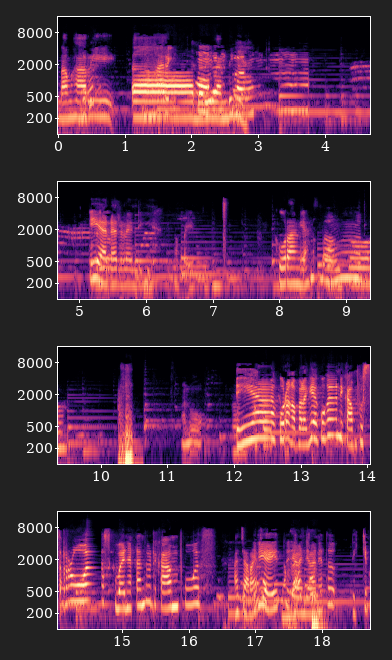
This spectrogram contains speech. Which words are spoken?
enam hari, hari. eh, dari landing ya? Iya dari landingnya. Apa itu? Kurang ya? Banget. Aduh. Iya kurang apalagi aku kan di kampus terus kebanyakan tuh di kampus. Acaranya Jadi ya itu jalan-jalannya tuh dikit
